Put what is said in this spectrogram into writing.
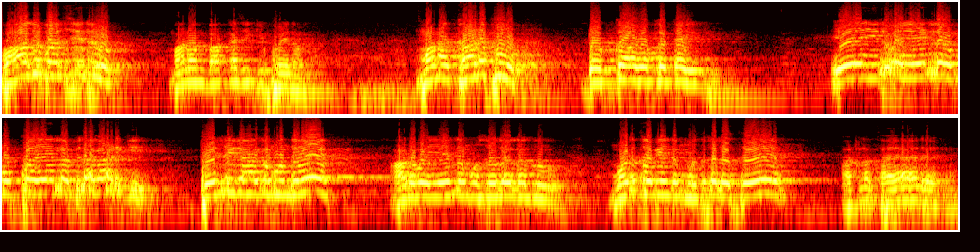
వాళ్ళు పరిచిరు. మనం పక్క చిక్కిపోయినాం. మన కడుపు డొక్క ఒక్కటైంది. ఏ ఇరవై ఏళ్ళ ముప్పై ఏళ్ళ పిల్లగాడికి పెళ్ళి కాకముందే అరవై ఏళ్ళ ముసలకు ముడత మీద ముసలు అట్లా తయారైన.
